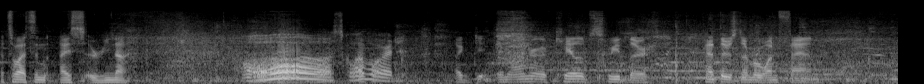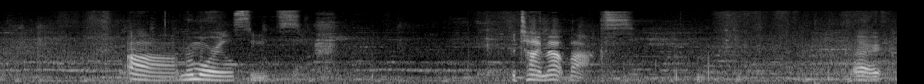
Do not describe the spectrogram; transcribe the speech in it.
That's why it's an ice arena. Oh, scoreboard. A g- in honor of Caleb Sweedler, Panthers' number one fan. Ah, memorial seats. The timeout box. Alright. Oh.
